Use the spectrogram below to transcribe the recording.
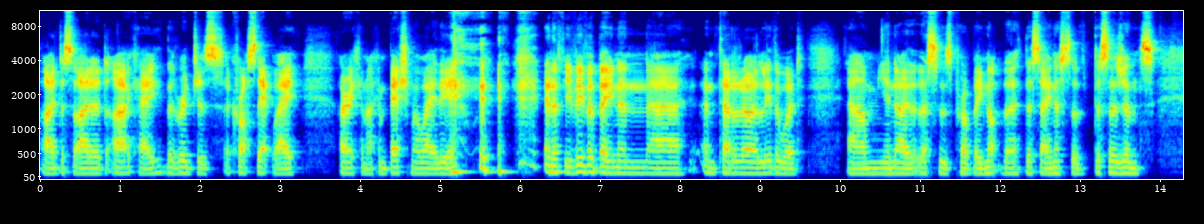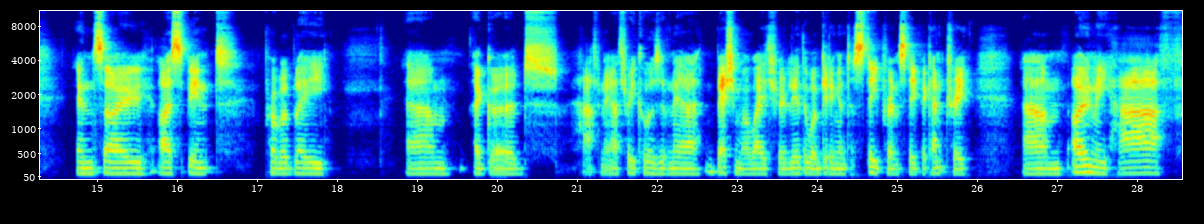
I decided, okay, the ridge is across that way. I reckon I can bash my way there. and if you've ever been in uh, in Tararua Leatherwood, um, you know that this was probably not the, the sanest of decisions. And so I spent probably um, a good half an hour, three quarters of an hour bashing my way through Leatherwood, getting into steeper and steeper country. Um, only half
